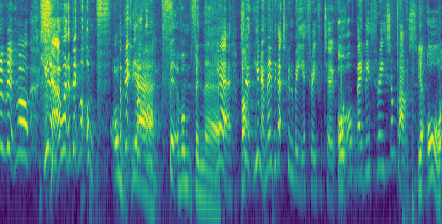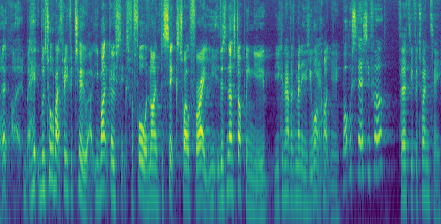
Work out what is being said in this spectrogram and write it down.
a bit more, you know, I want a bit more oomph. a bit more yeah, oomph. bit of oomph in there. Yeah. But, so, you know, maybe that's going to be your three for two. Or- Or, maybe three sunflowers. yeah, or uh, uh, we were talking about three for two. Uh, You might go six for four, nine for six, 12 for eight. You, there's no stopping you. You can have as many as you want, Yeah. can't you? What was 30 for? 30 for 20.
